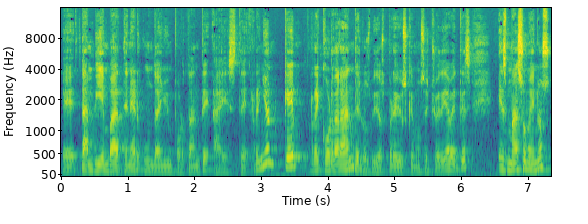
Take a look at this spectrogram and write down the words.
eh, también va a tener un daño importante a este riñón, que recordarán de los videos previos que hemos hecho de diabetes, es más o menos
